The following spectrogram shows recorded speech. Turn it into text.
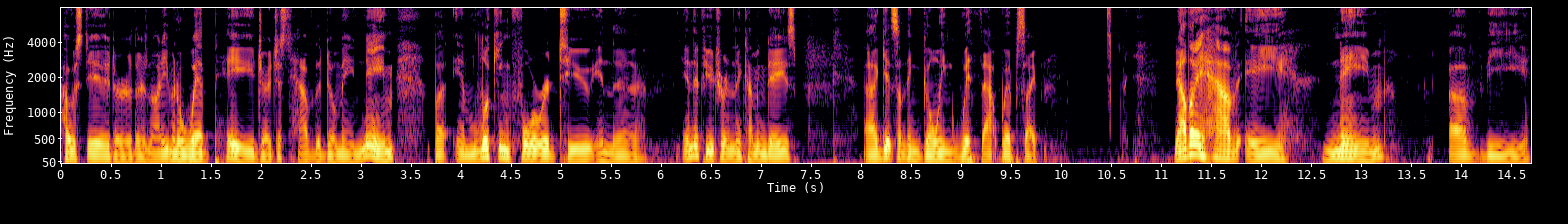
hosted or there's not even a web page. I just have the domain name, but am looking forward to in the in the future in the coming days uh, get something going with that website. Now that I have a name of the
